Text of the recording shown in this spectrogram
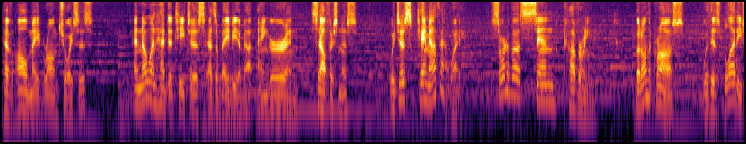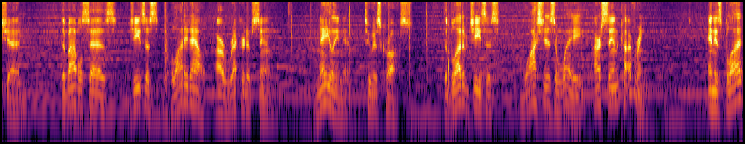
have all made wrong choices. And no one had to teach us as a baby about anger and selfishness. We just came out that way sort of a sin covering. But on the cross, with his blood he shed, the Bible says Jesus blotted out our record of sin, nailing it to his cross. The blood of Jesus washes away our sin covering. And his blood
